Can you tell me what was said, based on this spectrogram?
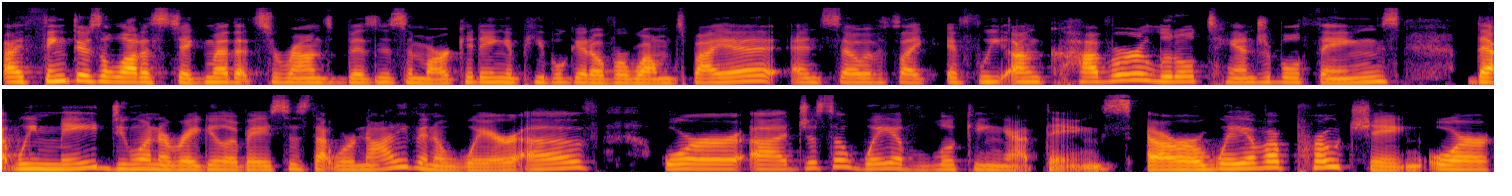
I think there's a lot of stigma that surrounds business and marketing and people get overwhelmed by it. And so it's like if we uncover little tangible things that we may do on a regular basis that we're not even aware of, or uh, just a way of looking at things or a way of approaching, or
